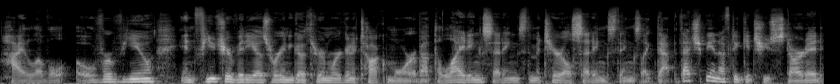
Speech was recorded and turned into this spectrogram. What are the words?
high level overview. In future videos, we're going to go through and we're going to talk more about the lighting settings, the material settings, things like that. But that should be enough to get you started.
